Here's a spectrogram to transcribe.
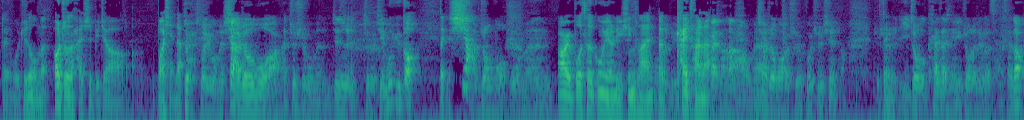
对我觉得我们澳洲的还是比较保险的。对，所以我们下周末啊，就是我们这是这个节目预告。对下周末我们阿尔伯特公园旅行团要开团了，开团了啊！我们下周末去会去现场，就是一周开赛前一周的这个踩赛道。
